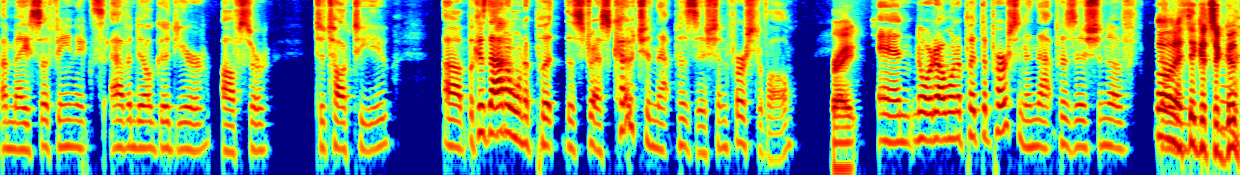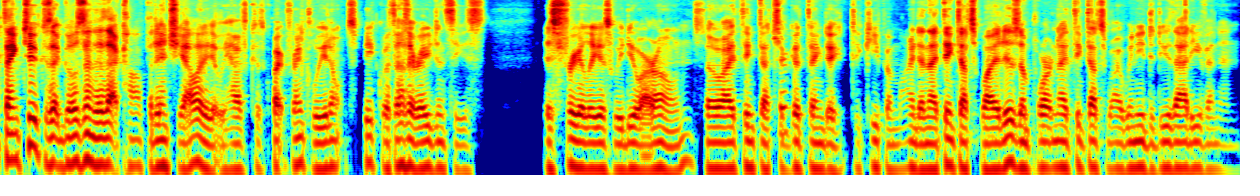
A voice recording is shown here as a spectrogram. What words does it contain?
a Mesa, Phoenix, Avondale, Goodyear officer to talk to you uh, because I don't want to put the stress coach in that position, first of all, Right. and nor do I want to put the person in that position of. Well, and I think it's a "Eh." good thing too, because it goes into that confidentiality that we have. Because quite frankly, we don't speak with other agencies as freely as we do our own. So I think that's Sure. a good thing to, to keep in mind. And I think that's why it is important. I think that's why we need to do that even in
